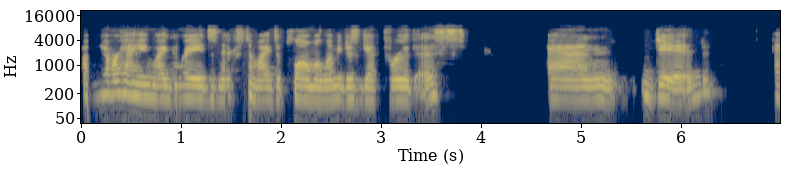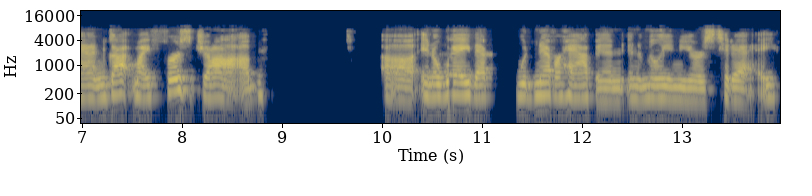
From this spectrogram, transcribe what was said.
I'm never hanging my grades next to my diploma. Let me just get through this. And did, and got my first job uh, in a way that would never happen in a million years today.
